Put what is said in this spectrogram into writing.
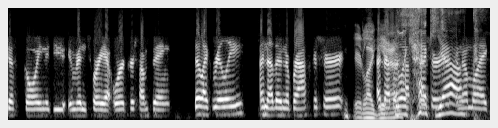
just going to do inventory at work or something, they're like, really another Nebraska shirt, You're like, another yeah. Like, heck shirt? yeah. And I'm like,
